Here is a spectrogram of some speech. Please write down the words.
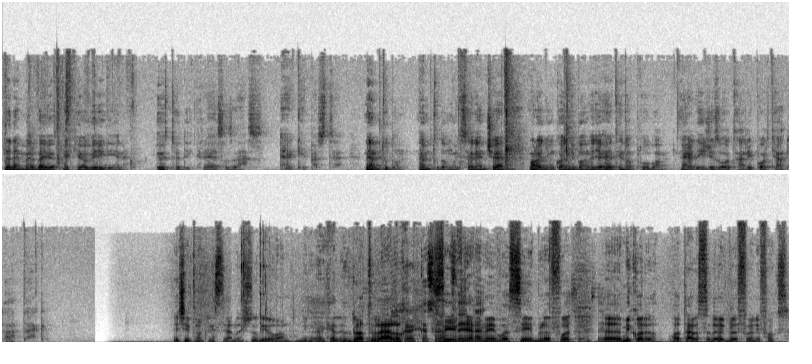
de nem, mert bejött neki a végén. Ötödikre ez az ász. Elképesztő. Nem tudom, nem tudom, hogy szerencse. Maradjunk annyiban, hogy a heti naplóban Erdési Zoltán riportját látták. És itt van Krisztián a stúdióban, mindenek előtt gratulálok. Köszönöm szép szépen. nyeremény volt, szép blöff volt. Mikor határoztad el, hogy blöffölni fogsz?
